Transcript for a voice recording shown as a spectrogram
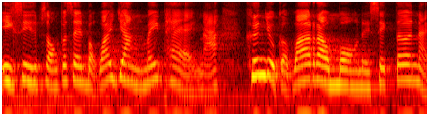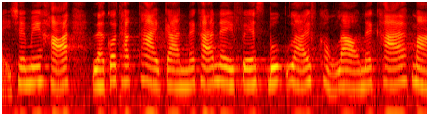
อีก 42%บอกว่ายังไม่แพงนะขึ้นอยู่กับว่าเรามองใน sector ไหนใช่ไหมคะ แล้วก็ทักทายกันนะคะใน Facebook Live ของเรานะคะ มา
